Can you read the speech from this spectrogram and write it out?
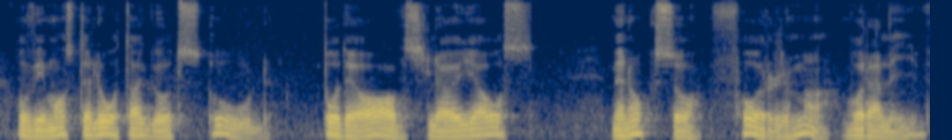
Och vi måste låta Guds ord både avslöja oss men också forma våra liv.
